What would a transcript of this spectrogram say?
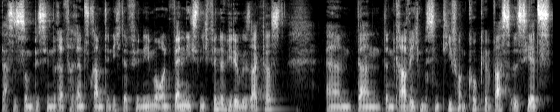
Das ist so ein bisschen ein Referenzrahmen, den ich dafür nehme. Und wenn ich es nicht finde, wie du gesagt hast, ähm, dann, dann grave ich ein bisschen tiefer und gucke, was ist jetzt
